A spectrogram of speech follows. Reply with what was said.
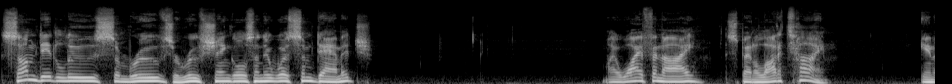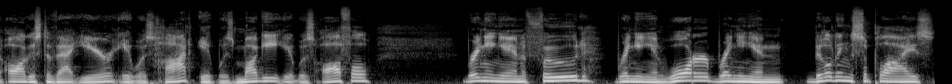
Some did lose some roofs or roof shingles, and there was some damage. My wife and I spent a lot of time in August of that year. It was hot, it was muggy, it was awful. Bringing in food, bringing in water, bringing in building supplies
